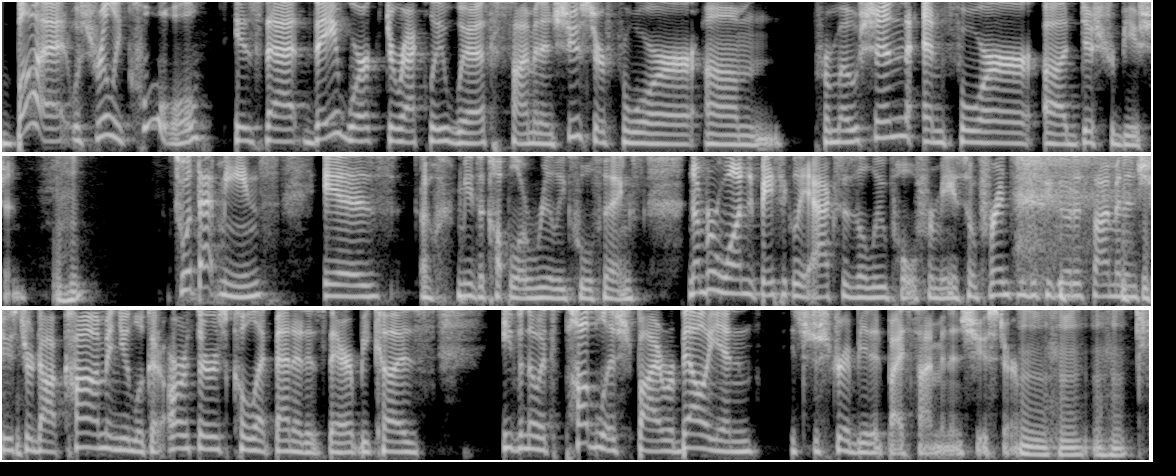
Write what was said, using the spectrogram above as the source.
But what's really cool is that they work directly with Simon and Schuster for um, promotion and for uh, distribution. Mhm. So what that means is oh, it means a couple of really cool things. Number one, it basically acts as a loophole for me. So for instance, if you go to simonandschuster.com and you look at authors, Colette Bennett is there because even though it's published by Rebellion, it's distributed by Simon and Schuster. Mhm, mhm.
